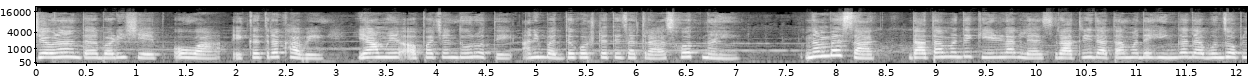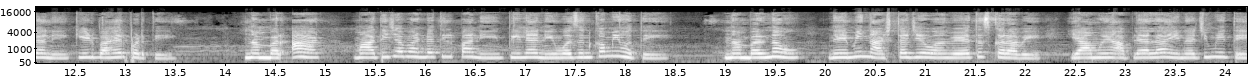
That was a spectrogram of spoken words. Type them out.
जेवणानंतर बडीशेप ओवा एकत्र खावे. यामुळे अपचन दूर होते आणि बद्धकोष्ठतेचा त्रास होत नाही. नंबर सात दातामध्ये कीड लागल्यास रात्री दातामध्ये हिंग दाबून झोपल्याने कीड बाहेर पडते. नंबर आठ मातीच्या भांड्यातील पाणी पिल्याने वजन कमी होते. नंबर नऊ नेहमी नाश्ता जेवण वेळेतच करावे यामुळे आपल्याला एनर्जी मिळते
